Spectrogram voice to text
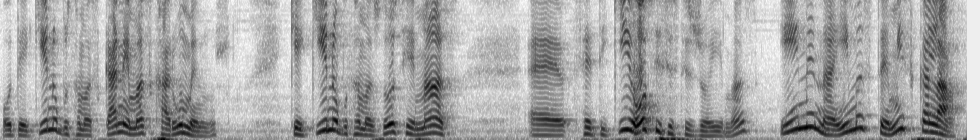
ότι εκείνο που θα μας κάνει εμάς χαρούμενους και εκείνο που θα μας δώσει εμάς ε, θετική όθηση στη ζωή μας είναι να είμαστε εμείς καλά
